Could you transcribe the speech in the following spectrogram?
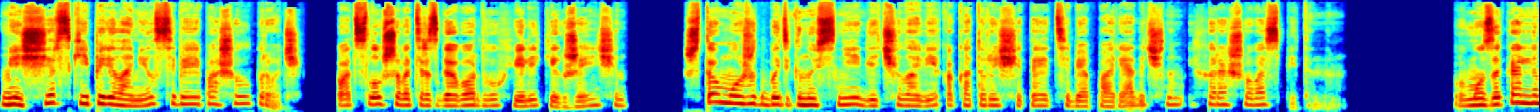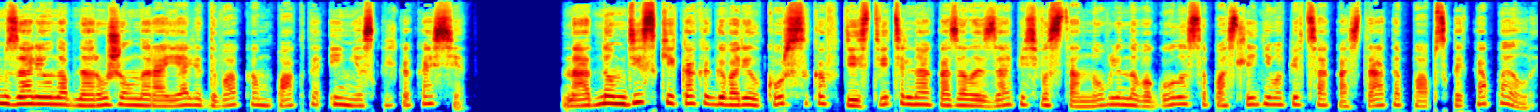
Мещерский переломил себя и пошел прочь. Подслушивать разговор двух великих женщин, что может быть гнуснее для человека, который считает себя порядочным и хорошо воспитанным? В музыкальном зале он обнаружил на рояле два компакта и несколько кассет. На одном диске, как и говорил Корсаков, действительно оказалась запись восстановленного голоса последнего певца кастрата папской капеллы.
